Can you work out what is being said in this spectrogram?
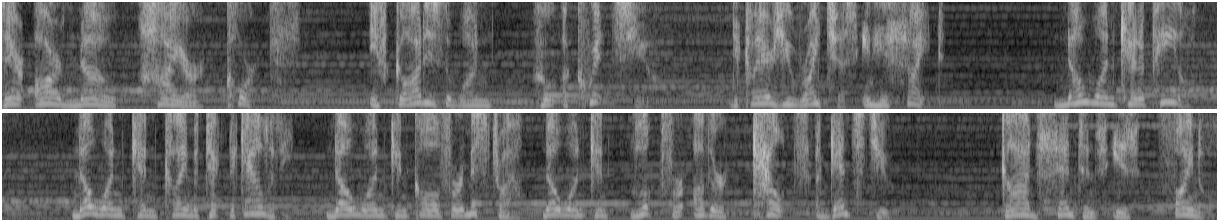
there are no higher courts. If God is the one who acquits you, declares you righteous in his sight, no one can appeal. No one can claim a technicality. No one can call for a mistrial. No one can look for other counts against you. God's sentence is final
